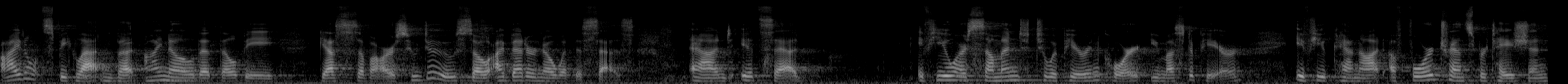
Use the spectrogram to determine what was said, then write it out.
I don't speak Latin, but I know that there'll be guests of ours who do, so I better know what this says. And it said, if you are summoned to appear in court, you must appear. If you cannot afford transportation,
